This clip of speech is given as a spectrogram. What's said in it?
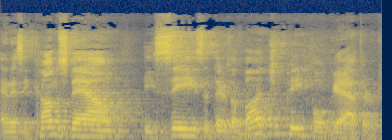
and as he comes down, he sees that there's a bunch of people gathered,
